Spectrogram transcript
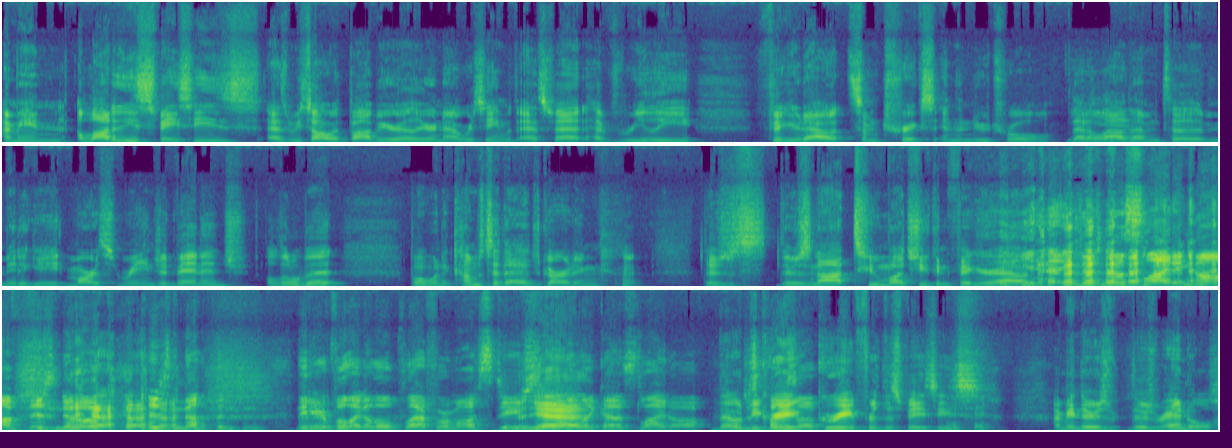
I mean, a lot of these spacies, as we saw with Bobby earlier, now we're seeing with SFAT, have really figured out some tricks in the neutral that allow them to mitigate Marth's range advantage a little bit. But when it comes to the edge guarding, there's there's not too much you can figure out. yeah, there's no sliding off. There's no, Yeah. there's nothing. They need to put like a little platform off stage so Yeah. you can like kind of slide off. That would Just be great, up. great for the spacies. I mean, there's there's Randall,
